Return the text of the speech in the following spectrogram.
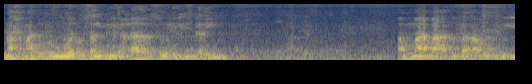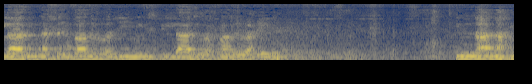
نحمده ونصلي على رسوله الكريم. أما بعد فأعوذ بالله من الشيطان الرجيم. بسم الله الرحمن الرحيم. إنا نحن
